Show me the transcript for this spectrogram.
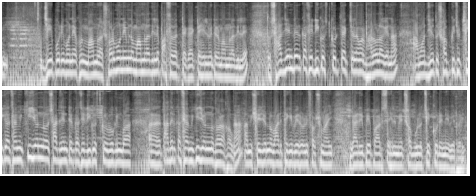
যে পরিমাণে এখন মামলা, সর্বনিম্ন মামলা দিলে পাঁচ হাজার টাকা, একটা হেলমেটের মামলা দিলে। তো সার্জেন্টের কাছে রিকোয়েস্ট করতে অ্যাকচুয়ালি আমার ভালো লাগে না। আমার যেহেতু সব কিছু ঠিক আছে, আমি কী জন্য সার্জেন্টের কাছে রিকোয়েস্ট করব কিংবা তাদের কাছে আমি কী জন্য ধরা খাব? না আমি সেই জন্য বাড়ি থেকে বের হলে সবসময় গাড়ির পেপার্স হেলমেট সবগুলো চেক করে নিয়ে বের হই।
